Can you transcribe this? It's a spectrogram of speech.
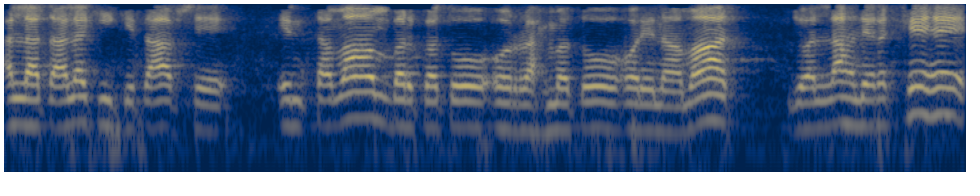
اللہ تعالی کی کتاب سے ان تمام برکتوں اور رحمتوں اور انعامات جو اللہ نے رکھے ہیں،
